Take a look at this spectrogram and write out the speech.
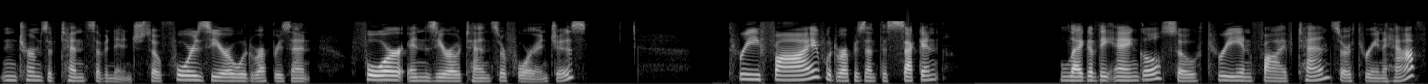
in terms of tenths of an inch. So 4, 0 would represent 4 and 0 tenths or 4 inches. 3, 5 would represent the second leg of the angle, so 3 and 5 tenths, or 3 and a half.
